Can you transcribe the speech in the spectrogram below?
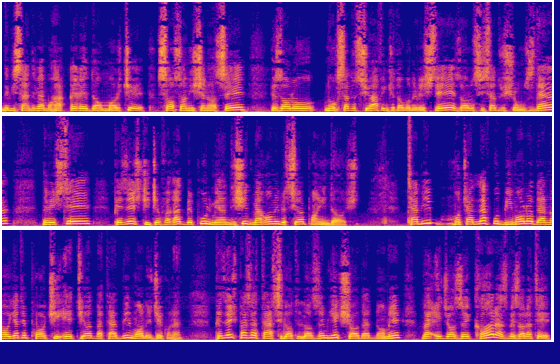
نویسنده و محقق دانمارک ساسانی شناسه 1937 این کتاب رو نوشته 1316 نوشته پزشکی که فقط به پول میاندیشید مقامی بسیار پایین داشت. طبیب مکلف بود بیمار را در نهایت پاکی احتیاط و تدبیر معالجه کنند. پزشک پس از تحصیلات لازم یک شهادتنامه و اجازه کار از وزارت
